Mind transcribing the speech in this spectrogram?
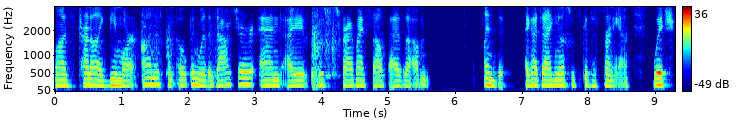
was trying to like be more honest and open with a doctor and I described myself as um and I got diagnosed with schizophrenia, which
